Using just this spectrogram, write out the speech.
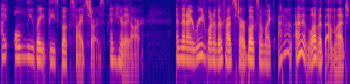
I only rate these books five stars. And here they are. And then I read one of their five star books. And I'm like, I don't, I didn't love it that much.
